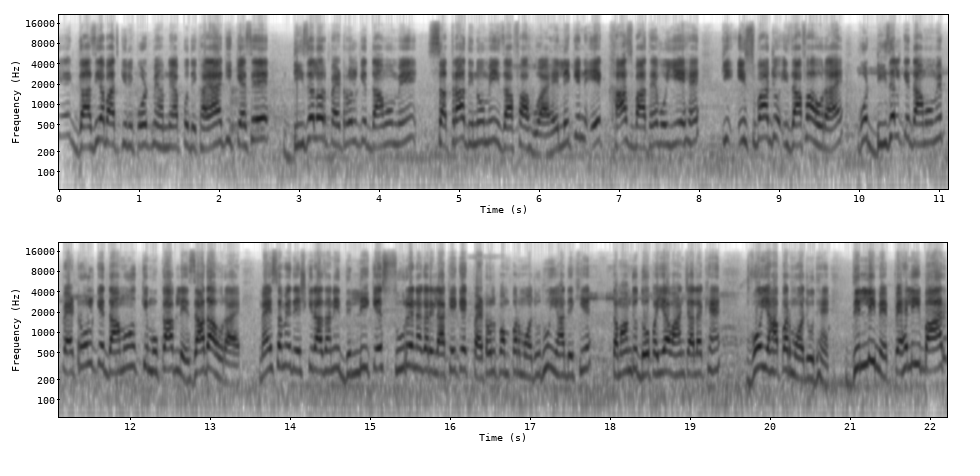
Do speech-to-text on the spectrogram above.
के गाजियाबाद की रिपोर्ट में हमने आपको दिखाया है कि कैसे डीजल और पेट्रोल के दामों में 17 दिनों में इजाफा हुआ है। लेकिन एक खास बात है, वो ये है कि इस बार जो इजाफा हो रहा है, वो डीजल के दामों में पेट्रोल के दामों के मुकाबले ज़्यादा हो रहा है। मैं इस समय देश की राजधानी दिल्ली के सूर्य नगर इलाके के एक पेट्रोल पंप पर मौजूद हूँ। यहाँ देखिए, तमाम जो दो पहिया वाहन चालक हैं, वो यहाँ पर मौजूद हैं। दिल्ली में पहली बार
